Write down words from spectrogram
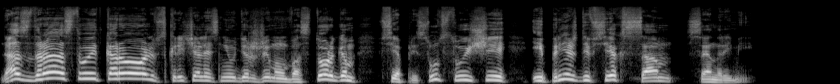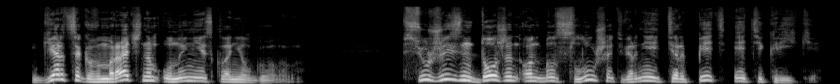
«Да здравствует король!» — вскричали с неудержимым восторгом все присутствующие и прежде всех сам Сен-Реми. Герцог в мрачном унынии склонил голову. Всю жизнь должен он был слушать, вернее, терпеть эти крики.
